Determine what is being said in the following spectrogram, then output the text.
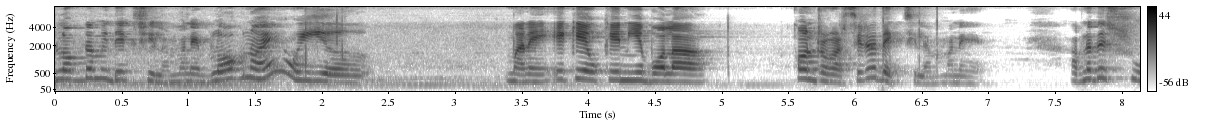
ব্লগটা আমি দেখছিলাম। মানে ব্লগ নয়, ওই মানে একে ওকে নিয়ে বলা কন্ট্রোভার্সিটা দেখছিলাম। মানে আপনাদের শু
